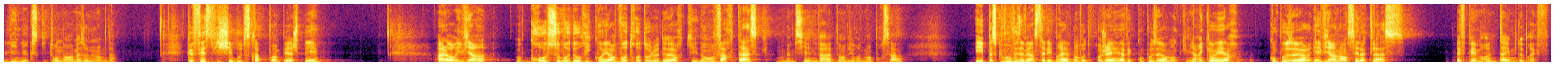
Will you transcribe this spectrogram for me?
Linux qui tourne dans Amazon Lambda. Que fait ce fichier bootstrap.php Alors, il vient grosso modo require votre autoloader qui est dans var_task, même s'il y a une variable d'environnement pour ça. Et parce que vous, vous avez installé Bref dans votre projet avec Composer, donc il vient require Composer et vient lancer la classe FPM Runtime de Bref.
